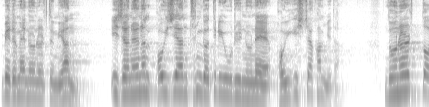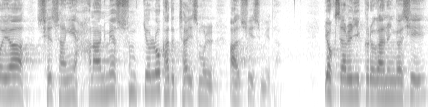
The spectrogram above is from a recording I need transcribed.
믿음의 눈을 뜨면 이전에는 보이지 않던 것들이 우리 눈에 보이기 시작합니다. 눈을 떠야 세상이 하나님의 숨결로 가득 차 있음을 알 수 있습니다. 역사를 이끌어가는 것이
